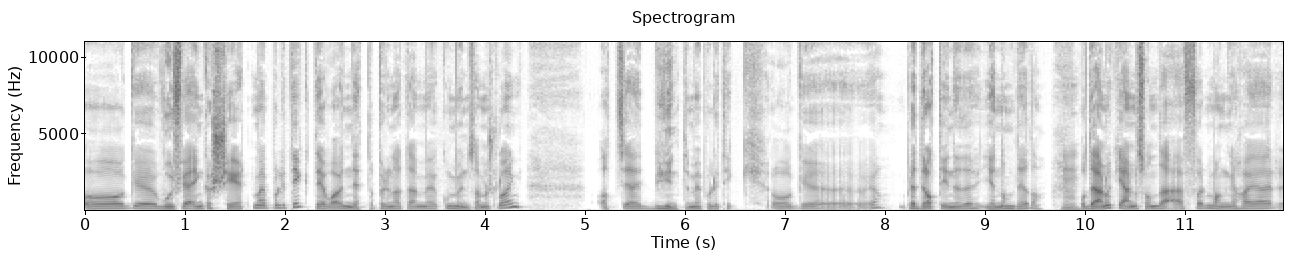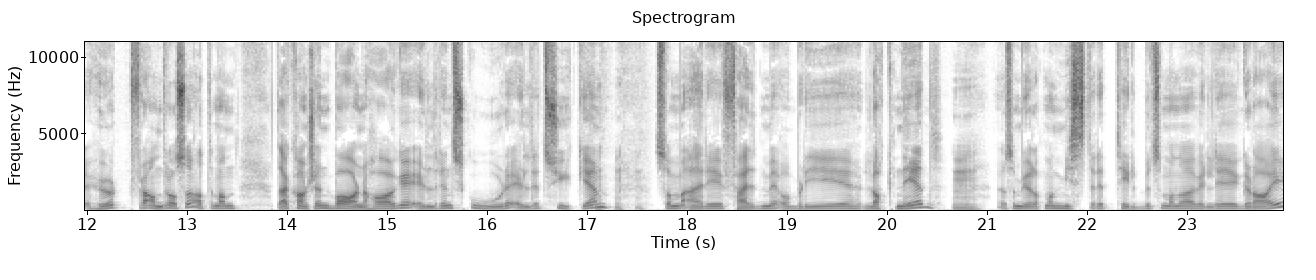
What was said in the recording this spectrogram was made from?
og eh, hvorfor jeg engasjerte meg i politikk, det var jo nettopp pga. dette med kommunesammenslåing. At jeg begynte med politikk og eh, ja, ble dratt inn i det gjennom det. da. Mm. Og det er nok gjerne sånn det er for mange, har jeg hørt fra andre også. At man, det er kanskje en barnehage eller en skole eller et sykehjem som er i ferd med å bli lagt ned Mm. som gjør at man mister et tilbud som man er veldig glad i,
